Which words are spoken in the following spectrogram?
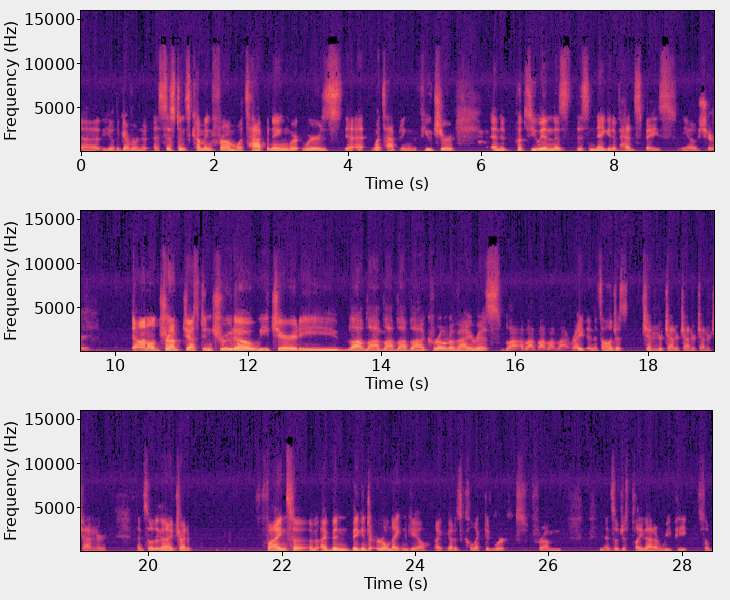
uh, you know the government assistance coming from, what's happening, where, where's uh, what's happening in the future, and it puts you in this this negative headspace. You know, sure. Donald Trump, Justin Trudeau, We Charity, blah blah blah blah blah, coronavirus, blah blah blah blah blah, right? And it's all just chatter, chatter, chatter, chatter, chatter. And so then I try to find some. I've been big into Earl Nightingale. I got his collected works from, and so just play that on repeat. So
